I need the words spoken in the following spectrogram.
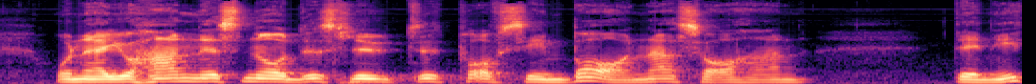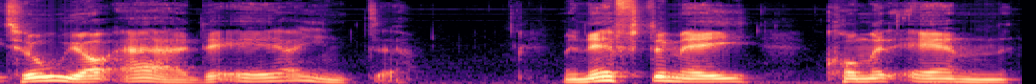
Och när Johannes nådde slutet av sin bana sa han Det ni tror jag är, det är jag inte. Men efter mig kommer en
